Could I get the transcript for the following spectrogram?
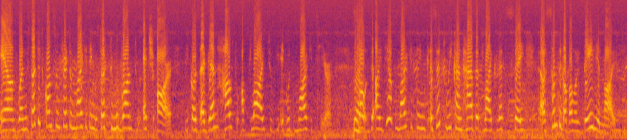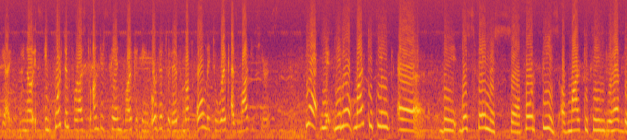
And when we started to concentrate on marketing, we started to move on to HR because, again, how to apply to be a good marketeer. Yeah. So the idea of marketing is that we can have it like, let's say, uh, something of our daily life. Yeah, you know, it's important for us to understand marketing in order to live, not only to work as marketeers. Yeah, you, you know, marketing, uh, the this famous uh, four P's of marketing. You have the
